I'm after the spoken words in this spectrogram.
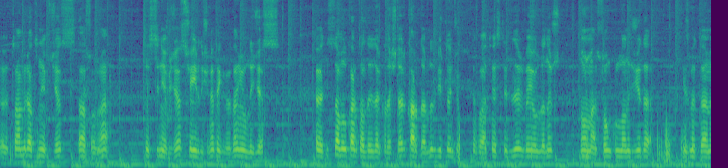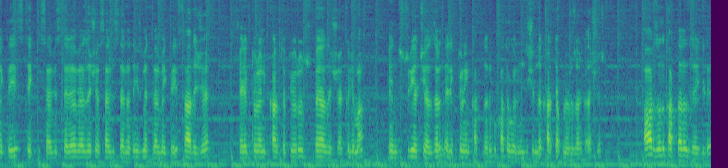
Evet tamiratını yapacağız. Daha sonra testini yapacağız. Şehir dışına tekrardan yollayacağız. Evet İstanbul Kartal'dayız arkadaşlar. Kartlarınız birden çok defa test edilir ve yollanır. Normal son kullanıcıya da hizmet vermekteyiz. Teknik servislere, beyaz eşya servislerine de hizmet vermekteyiz. Sadece elektronik kart yapıyoruz. Beyaz eşya, klima, endüstriyel cihazların elektronik kartları. Bu kategorinin dışında kart yapmıyoruz arkadaşlar. Arızalı kartlarınızla ilgili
